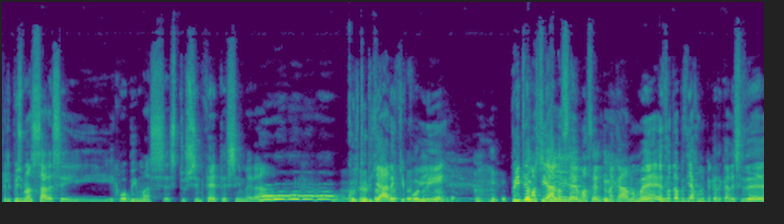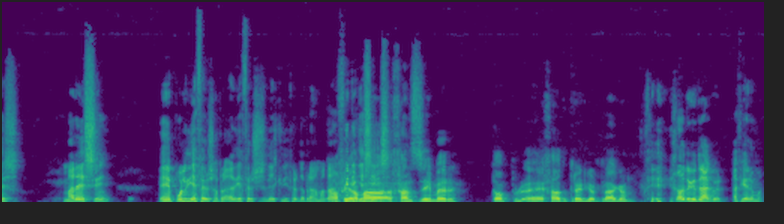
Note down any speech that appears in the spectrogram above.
Ελπίζουμε να σας άρεσε η εκπομπή μας στους συνθέτες σήμερα. Κουλτουριάρικη πολύ. Πείτε μας τι άλλο θέμα θέλετε να κάνουμε. Εδώ τα παιδιά έχουν πει κάτι καλές ιδέες. Μ' αρέσει. Ε, πολύ ενδιαφέρουσες ιδέες και ενδιαφέροντα πράγματα. Πείτε κι Αφιέρωμα εσείς. Hans Zimmer, top, ε, How to Train Your Dragon. How to Get Dragon. Αφιέρωμα.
